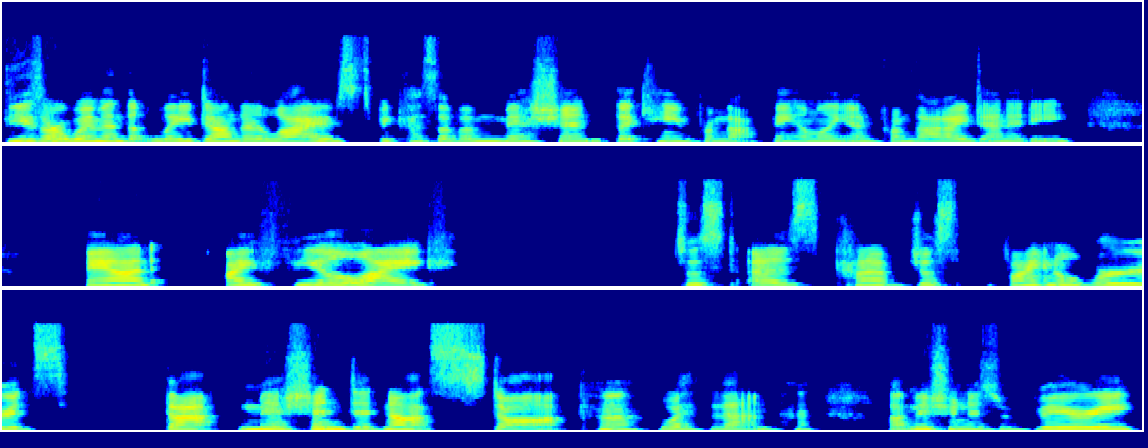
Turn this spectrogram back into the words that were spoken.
these are women that laid down their lives because of a mission that came from that family and from that identity. And I feel like just as kind of just final words, that mission did not stop with them. That mission is very,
